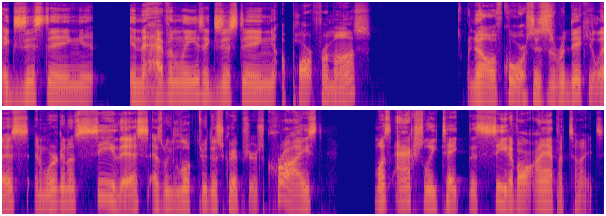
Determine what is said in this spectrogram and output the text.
existing in the heavenlies, existing apart from us? No, of course, this is ridiculous, and we're going to see this as we look through the scriptures. Christ must actually take the seat of our appetites.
